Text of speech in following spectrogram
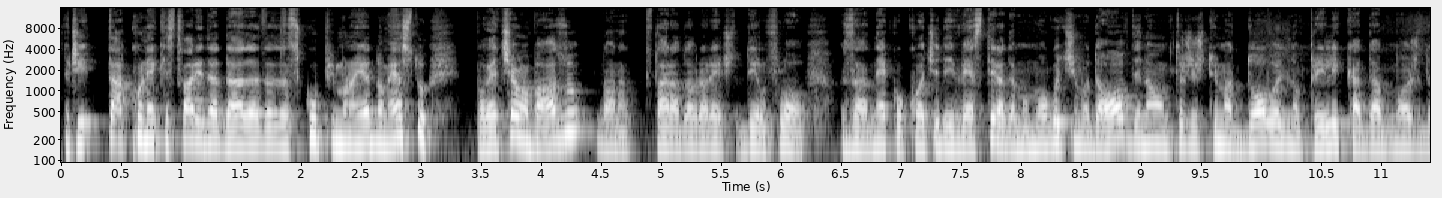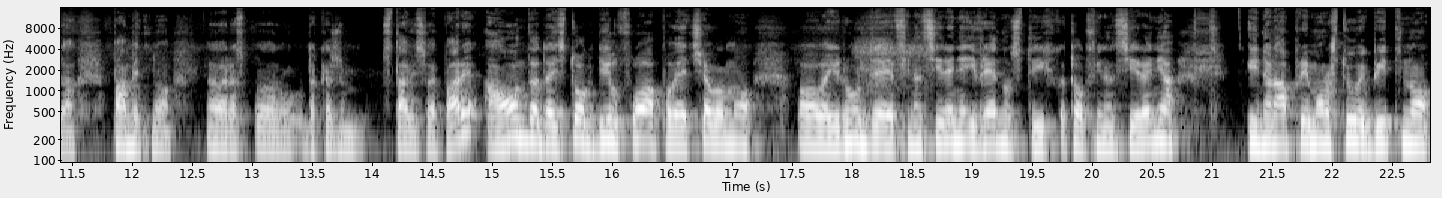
znači tako neke stvari da, da, da, da skupimo na jednom mestu, povećamo bazu, ona stara dobra reč, deal flow, za neko ko će da investira, da mu omogućimo da ovde na ovom tržištu ima dovoljno prilika da može da pametno, da kažem, stavi svoje pare, a onda da iz tog deal flowa povećavamo ovaj, runde finansiranja i vrednost tih, tog finansiranja i da napravimo ono što je uvek bitno,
